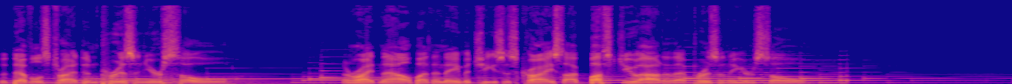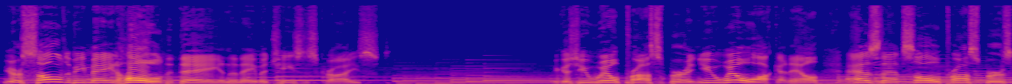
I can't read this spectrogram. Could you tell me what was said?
The devil's tried to imprison your soul. And right now, by the name of Jesus Christ, I bust you out of that prison of your soul. Your soul to be made whole today in the name of Jesus Christ because you will prosper and you will walk in health as that soul prospers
